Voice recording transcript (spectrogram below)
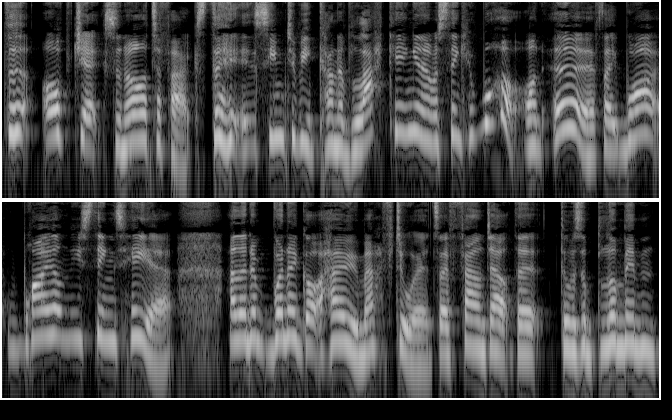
the objects and artifacts. They, it seemed to be kind of lacking, and I was thinking, what on earth? Like, why why aren't these things here? And then when I got home afterwards, I found out that there was a blooming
